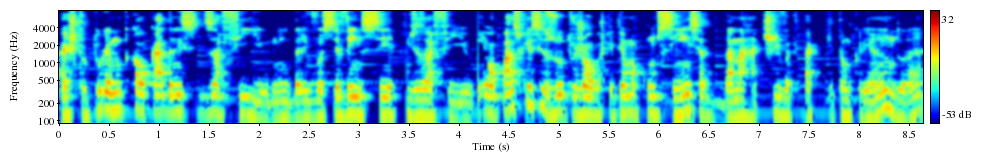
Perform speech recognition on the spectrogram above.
A estrutura é muito calcada nesse desafio, né? de você vencer o desafio. E ao passo que esses outros jogos que têm uma consciência da narrativa que tá, estão criando, né?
